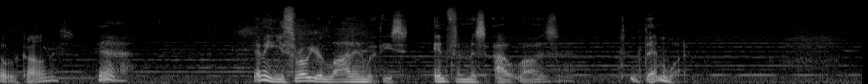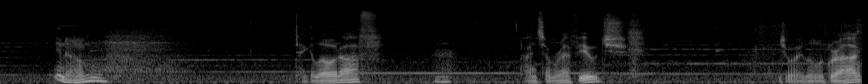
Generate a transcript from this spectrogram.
Oh, the colonists? Yeah. I mean, you throw your lot in with these infamous outlaws, then what? You know, take a load off, find some refuge, enjoy a little grog.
